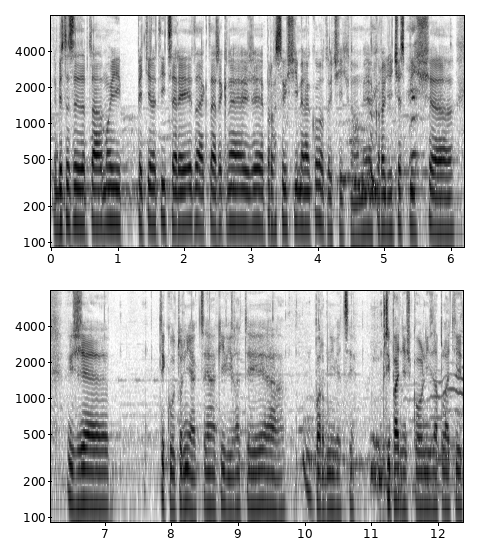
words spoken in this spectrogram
Kdybyste se zeptal mojí pětiletý dcery, tak ta řekne, že profesujštíme na kolotočích. No. My jako rodiče spíš, eh, že ty kulturní akce, nějaké výlety a podobné věci. Případně školní zaplatit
